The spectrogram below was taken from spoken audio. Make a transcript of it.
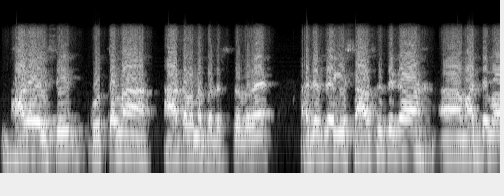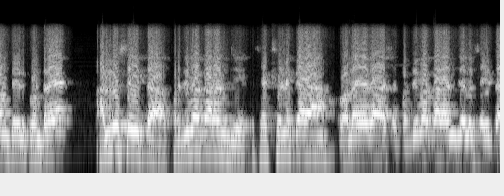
ಭಾಗವಹಿಸಿ ಉತ್ತಮ ಆಟವನ್ನು ಪ್ರದರ್ಶಿಸುತ್ತದೆ. ಅದೇ ರೀತಿಯಾಗಿ ಸಾಂಸ್ಕೃತಿಕ ಮಾಧ್ಯಮವನ್ನು ತೆಗೆದುಕೊಂಡ್ರೆ ಅಲ್ಲೂ ಸಹಿತ ಪ್ರತಿಭಾ ಕಾರಂಜಿ, ಶೈಕ್ಷಣಿಕ ವಲಯದ ಪ್ರತಿಭಾ ಕಾರಂಜಿಯಲ್ಲೂ ಸಹಿತ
